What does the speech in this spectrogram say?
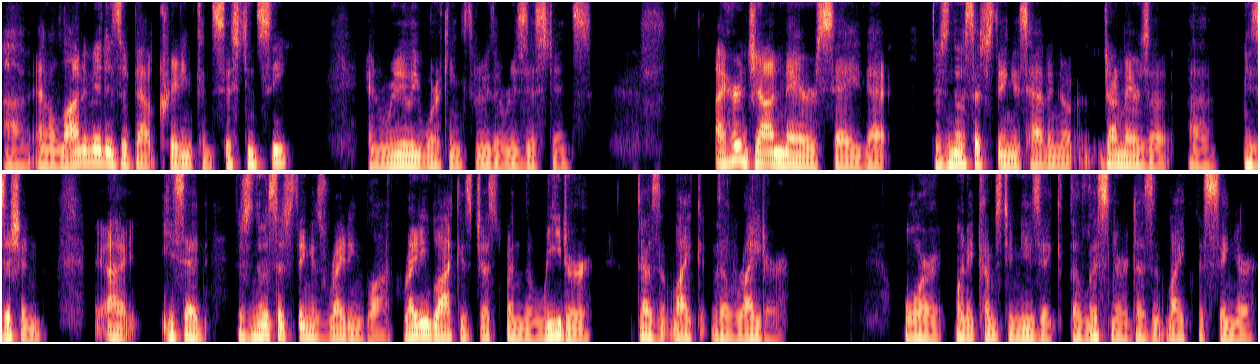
Uh, and a lot of it is about creating consistency and really working through the resistance. I heard John Mayer say that there's no such thing as having a, John Mayer's a, a musician. Uh, he said, there's no such thing as writing block. Writing block is just when the reader doesn't like the writer. Or when it comes to music, the listener doesn't like the singer.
